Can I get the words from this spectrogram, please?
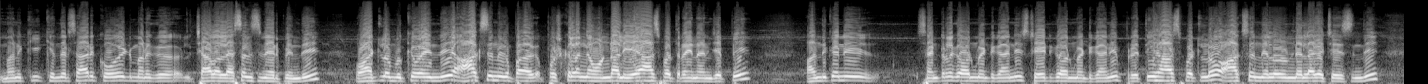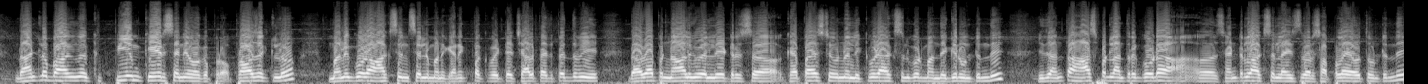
మనకి కిందటిసారి కోవిడ్ మనకు చాలా లెసన్స్ నేర్పింది. వాటిలో ముఖ్యమైనది ఆక్సిజన్ ప- పుష్కలంగా ఉండాలి ఏ ఆసుపత్రి అయినా అని చెప్పి. అందుకని సెంట్రల్ గవర్నమెంట్ కానీ స్టేట్ గవర్నమెంట్ కానీ ప్రతి హాస్పిటల్లో ఆక్సిజన్ నిల్వ ఉండేలాగా చేసింది. దాంట్లో భాగంగా పిఎం కేర్స్ అనే ఒక ప్రాజెక్ట్లో మనకు కూడా ఆక్సిజన్ సెల్ మనకి వెనక పక్క పెట్టే చాలా పెద్ద పెద్దవి దాదాపు నాలుగు వేల లీటర్స్ కెపాసిటీ ఉన్న లిక్విడ్ ఆక్సిజన్ కూడా మన దగ్గర ఉంటుంది. ఇదంతా హాస్పిటల్ అంతా కూడా సెంట్రల్ ఆక్సిజన్ లైన్స్ ద్వారా సప్లై అవుతుంటుంది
